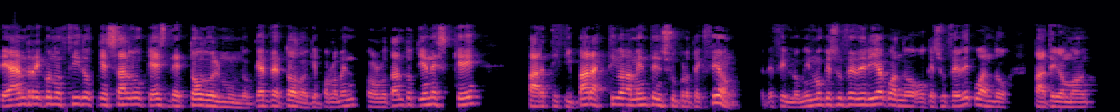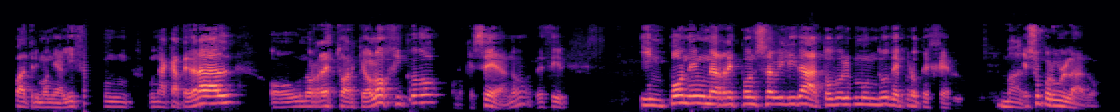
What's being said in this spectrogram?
te han reconocido que es algo que es de todo el mundo, que es de todo, que por lo, por lo tanto tienes que participar activamente en su protección. Es decir, lo mismo que sucedería cuando, o que sucede cuando patrimonializa una catedral o unos restos arqueológicos, o lo que sea, ¿no? Es decir, impone una responsabilidad a todo el mundo de protegerlo. Vale. Eso por un lado.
